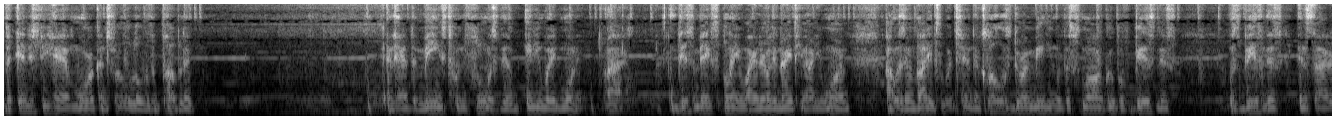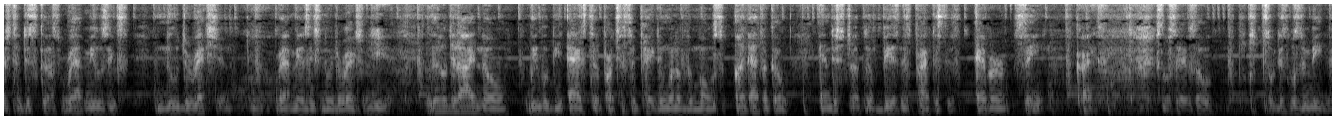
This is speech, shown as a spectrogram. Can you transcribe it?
The industry had more control over the public and had the means to influence them any way it wanted. All right. This may explain why in early 1991, I was invited to attend a closed-door meeting with a small group of business with business insiders to discuss rap music's new direction. Hmm. Rap music's new direction. Yeah. Little did I know we would be asked to participate in one of the most unethical and destructive business practices ever seen. Crazy. So said so. So this was the meeting.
